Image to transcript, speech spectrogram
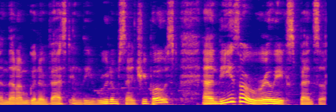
and then I'm going to invest in the Rhutum Sentry Post. And these are really expensive.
